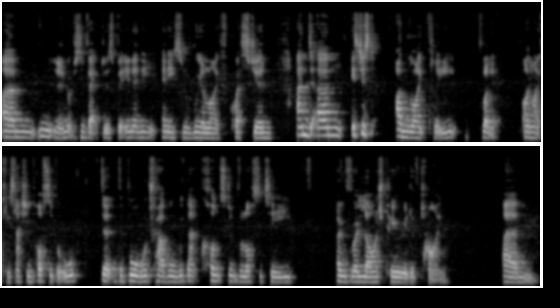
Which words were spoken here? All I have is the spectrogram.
um, you know, not just in vectors, but in any any sort of real life question. And um, it's just unlikely, well, unlikely slash impossible that the ball will travel with that constant velocity over a large period of time. Um,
